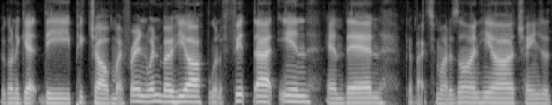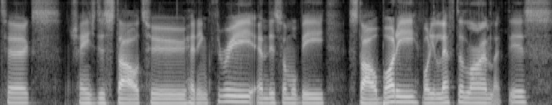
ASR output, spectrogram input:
We're going to get the picture of my friend Wenbo here. We're going to fit that in and then go back to my design here change the text change this style to heading 3 and this one will be style body body left align like this.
